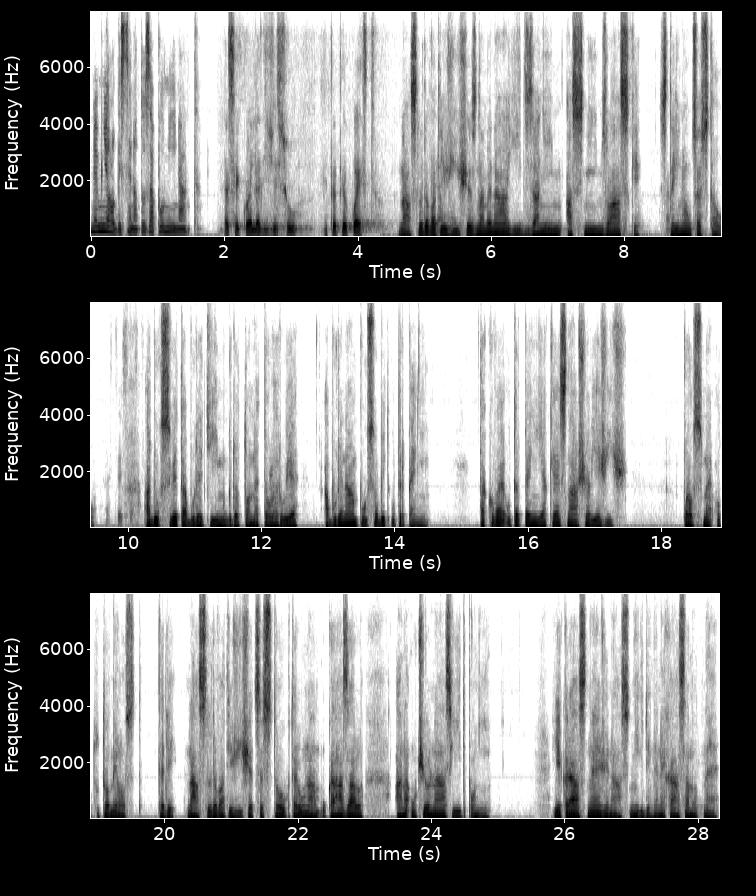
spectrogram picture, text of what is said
Nemělo by se na to zapomínat. La sequela di Gesù è proprio questo. Následovat Ježíše znamená jít za ním a s ním z lásky, stejnou cestou. A duch světa bude tím, kdo to netoleruje a bude nám působit utrpení. Takové utrpení, jaké snášel Ježíš. Prosme o tuto milost, tedy následovat Ježíše cestou, kterou nám ukázal a naučil nás jít po ní. Je krásné, že nás nikdy nenechá samotné.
